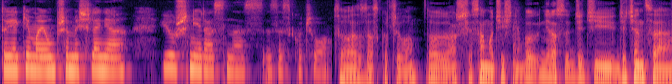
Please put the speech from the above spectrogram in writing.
to, jakie mają przemyślenia, już nieraz nas zaskoczyło. Co was zaskoczyło? To aż się samo ciśnie, bo nieraz dzieci, dziecięce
